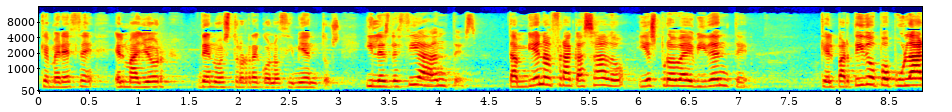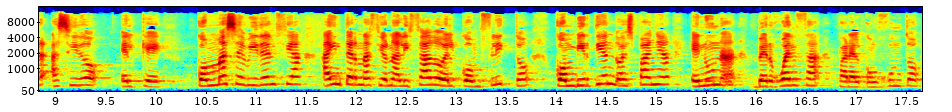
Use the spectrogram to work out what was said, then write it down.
que merece el mayor de nuestros reconocimientos. Y les decía antes, también ha fracasado, y es prueba evidente, que el Partido Popular ha sido el que con más evidencia ha internacionalizado el conflicto, convirtiendo a España en una vergüenza para el conjunto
